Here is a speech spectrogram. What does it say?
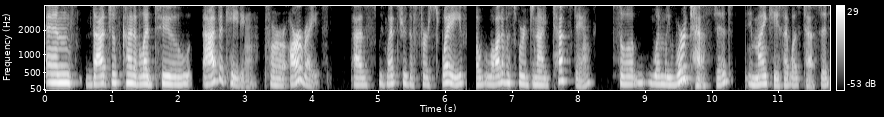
And that just kind of led to advocating for our rights as we went through the first wave, a lot of us were denied testing. So when we were tested, in my case, I was tested,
